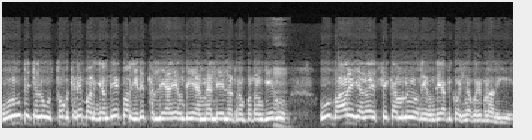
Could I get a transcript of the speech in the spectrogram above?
ਉਹਨੂੰ ਤੇ ਚਲੋ ਉੱਥੋਂ ਬਥੇਰੇ ਬਣ ਜਾਂਦੇ ਪਰ ਜਿਹੜੇ ਥੱਲੇ ਵਾਲੇ ਹੁੰਦੇ ਐਮਐਲਏ ਲਟਰਨ ਪਟਨ ਜੇ ਉਹ ਉਹ ਬਾਹਰ ਜ਼ਿਆਦਾ ਇਸੇ ਕੰਮ ਨੂੰ ਹੀ ਆਉਂਦੇ ਹੁੰਦੇ ਆ ਵੀ ਕੁਝ ਨਾ ਕੁਝ ਬਣਾ ਲਈਏ।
